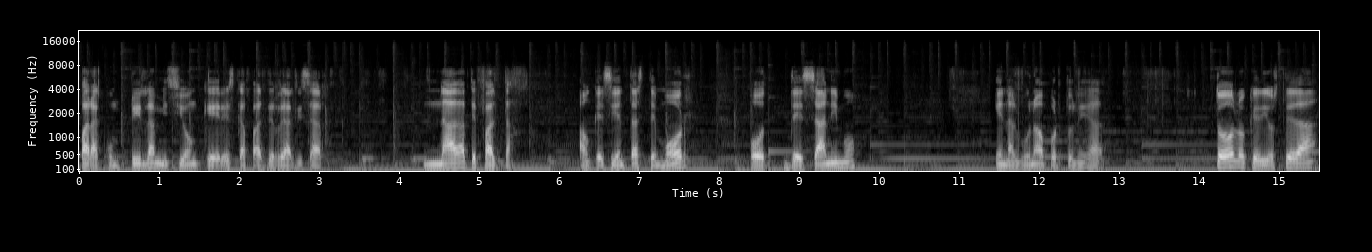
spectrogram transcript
para cumplir la misión que eres capaz de realizar. Nada te falta, aunque sientas temor o desánimo en alguna oportunidad. Todo lo que Dios te da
